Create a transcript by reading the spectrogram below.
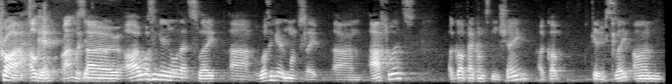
prior. Okay, yeah. right, I'm with you. So I wasn't getting all that sleep. Um, wasn't getting much sleep. Um, afterwards, I got back onto the machine. I got getting sleep. Um,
